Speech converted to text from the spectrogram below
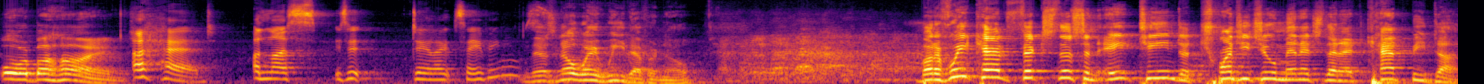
or behind? Ahead. Unless, is it daylight savings? There's no way we'd ever know. But if we can't fix this in 18 to 22 minutes, then it can't be done.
